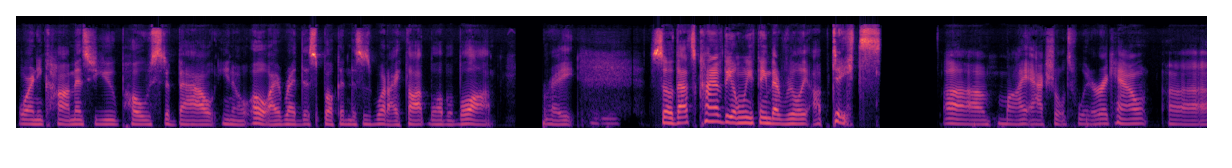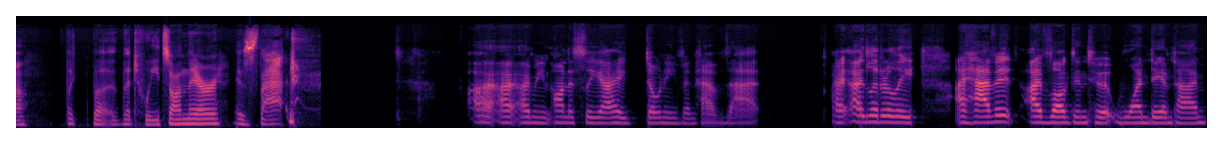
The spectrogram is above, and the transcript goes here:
or any comments you post about, you know, oh, I read this book and this is what I thought, blah, blah, blah. Right. Mm-hmm. So that's kind of the only thing that really updates uh, my actual Twitter account. Uh, like the, the tweets on there is that. I, I, I mean, honestly, I don't even have that. I, I literally, I have it. I've logged into it one damn time,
